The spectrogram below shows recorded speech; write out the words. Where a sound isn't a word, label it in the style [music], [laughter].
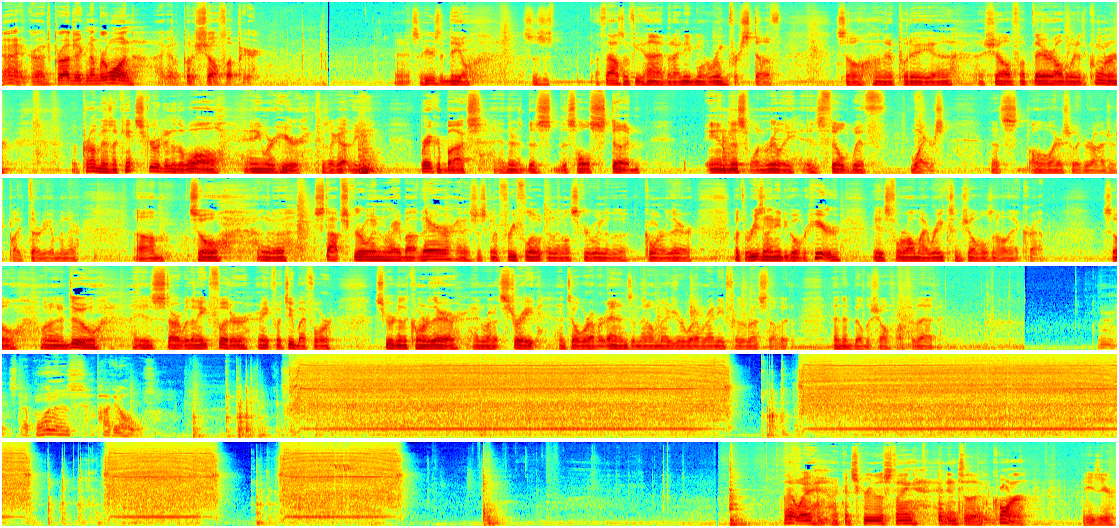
All right, garage project number one. I got to put a shelf up here. All right, so here's the deal. This is a thousand feet high, but I need more room for stuff. So I'm to put a, uh, a shelf up there all the way to the corner. The problem is I can't screw it into the wall anywhere here because I got the breaker box and there's this this whole stud and this one really is filled with wires. That's all the wires for the garage. There's probably 30 of them in there. Um, so I'm gonna stop screwing right about there and it's just gonna free float and then I'll screw into the corner there. But the reason I need to go over here is for all my rakes and shovels and all that crap. So what I'm gonna do is start with an eight footer, an eight foot two by four, screw it in the corner there and run it straight until wherever it ends and then I'll measure whatever I need for the rest of it and then build the shelf off of that. All right, step one is pocket holes. That way I can screw this thing into the corner easier.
